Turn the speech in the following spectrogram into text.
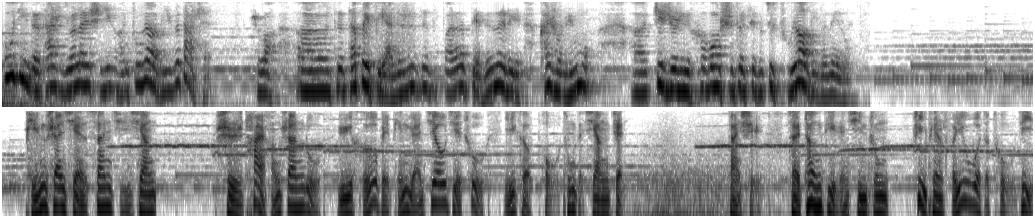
估计呢他是原来是一个很重要的一个大臣，是吧？呃，他他被贬了，这把他贬在那里看守陵墓，啊，这就是何光石的这个最主要的一个内容。平山县三吉乡是太行山路与河北平原交界处一个普通的乡镇，但是在当地人心中。这片肥沃的土地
